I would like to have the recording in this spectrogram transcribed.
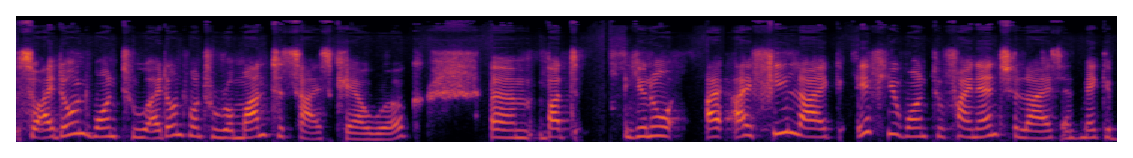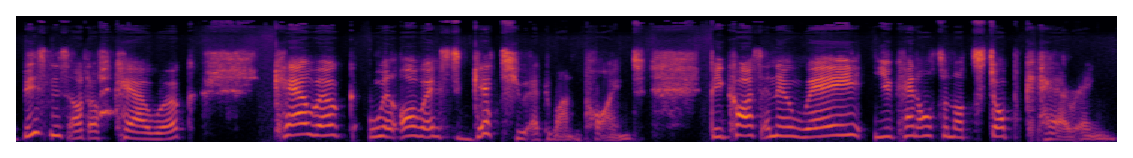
so I don't want to I don't want to romanticize care work, um, but you know I, I feel like if you want to financialize and make a business out of care work, care work will always get you at one point, because in a way you can also not stop caring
